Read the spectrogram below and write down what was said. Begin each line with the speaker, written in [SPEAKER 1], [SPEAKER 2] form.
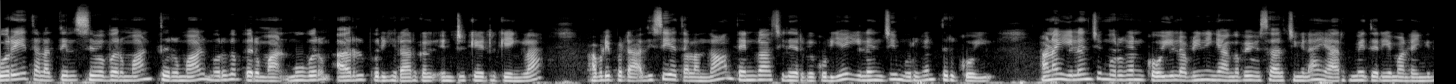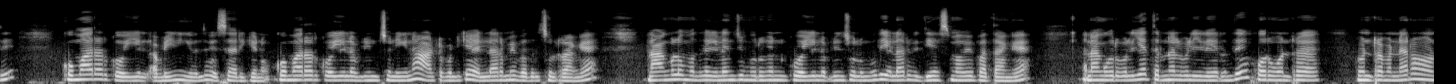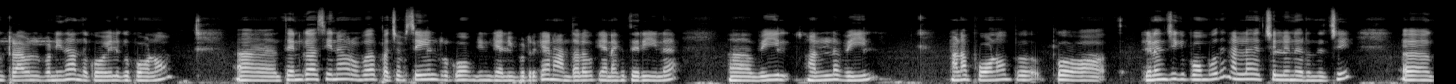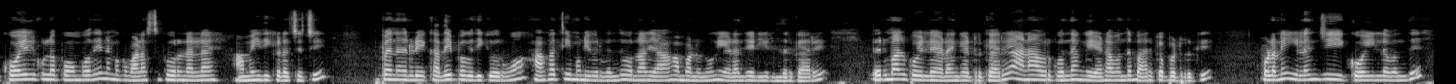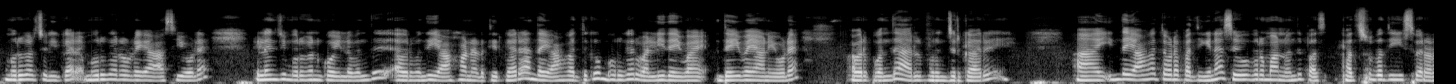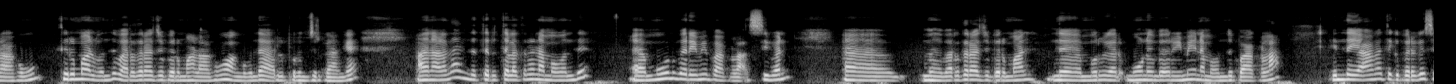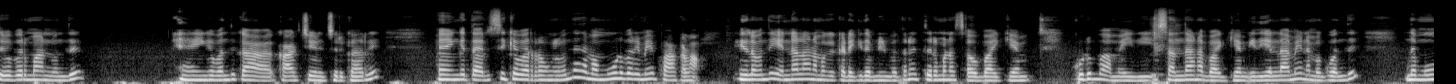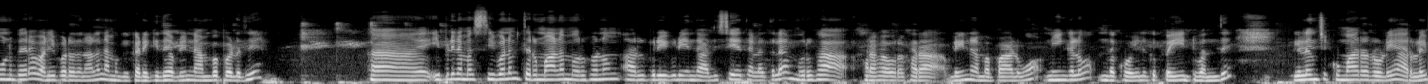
[SPEAKER 1] ஒரே தளத்தில் சிவபெருமான் திருமால் முருகப்பெருமான் மூவரும் அருள் புரிகிறார்கள் என்று கேட்டிருக்கீங்களா? அப்படிப்பட்ட அதிசய தலம்தான் தென்காசியில் இருக்கக்கூடிய இளஞ்சி முருகன் திருக்கோயில். ஆனால் இளஞ்சி முருகன் கோயில் அப்படின்னு நீங்கள் அங்கே போய் விசாரிச்சிங்கன்னா யாருக்குமே தெரிய மாட்டேங்குது. குமாரர் கோயில் அப்படின்னு நீங்கள் வந்து விசாரிக்கணும். குமாரர் கோயில் அப்படின்னு சொன்னீங்கன்னா ஆட்டோமேட்டிக்காக எல்லாருமே பதில் சொல்கிறாங்க நாங்களும் முதல்ல இளஞ்சி முருகன் கோயில் அப்படின்னு சொல்லும்போது எல்லோரும் வித்தியாசமாகவே பார்த்தாங்க. நாங்கள் ஒரு வழியாக திருநெல்வேலியிலேருந்து ஒரு ஒன்றரை ஒன்றரை மணி நேரம் ட்ராவல் பண்ணி தான் அந்த கோயிலுக்கு போனோம். தென்காசினா ரொம்ப பச்சை பசேல் இருக்கும் அப்படின்னு கேள்விப்பட்டிருக்கேன். ஆனால் அந்த அளவுக்கு எனக்கு தெரியல. வெயில் நல்ல வெயில். ஆனால் போனோம். இப்போ இப்போ இளஞ்சிக்கு போகும்போது நல்லா சில்லுன்னு இருந்துச்சு. கோயிலுக்குள்ளே போகும்போதே நமக்கு மனசுக்கு ஒரு நல்ல அமைதி கிடச்சிச்சு. இப்போ இதனுடைய கதை பகுதிக்கு வருவோம். அகத்திய முனிவர் வந்து ஒரு நாள் யாகம் பண்ணணும்னு இடம் தேடி இருந்திருக்காரு. பெருமாள் கோயிலில் இடம் கேட்டிருக்காரு. ஆனால் அவருக்கு வந்து அங்கே இடம் வந்து மறுக்கப்பட்டிருக்கு. உடனே இளஞ்சி கோயிலில் வந்து முருகர் சொல்லியிருக்காரு. முருகருடைய ஆசையோட இளஞ்சி முருகன் கோயிலில் வந்து அவர் வந்து யாகம் நடத்தியிருக்காரு. அந்த யாகத்துக்கு முருகர் வள்ளி தெய்வ தெய்வ யானையோட அவருக்கு வந்து அருள் புரிஞ்சிருக்காரு. இந்த யாகத்தோட பார்த்தீங்கன்னா சிவபெருமான் வந்து பஸ் பசுபதீஸ்வரராகவும் திருமால் வந்து வரதராஜ பெருமாளாகவும் அங்கே வந்து அருள் புரிஞ்சிருக்காங்க. அதனால தான் இந்த திருத்தலத்தில் நம்ம வந்து மூணு பேரையுமே பார்க்கலாம். சிவன் வரதராஜ பெருமாள் இந்த முருகர் மூணு பேரையுமே நம்ம வந்து பார்க்கலாம். இந்த யாகத்துக்கு பிறகு சிவபெருமான் வந்து இங்கே வந்து கா காட்சி அளிச்சிருக்காரு. இங்கே தரிசிக்க வர்றவங்க வந்து நம்ம மூணு பேருமே பார்க்கலாம். இதில் வந்து என்னெல்லாம் நமக்கு கிடைக்குது அப்படின்னு பார்த்தோன்னா திருமண சௌபாக்கியம் குடும்ப அமைதி சந்தான பாக்கியம் இது எல்லாமே நமக்கு வந்து இந்த மூணு பேரை வழிபடுறதுனால நமக்கு கிடைக்குது அப்படின்னு நம்பப்படுது. இப்படி நம்ம சிவனும் திருமாலும் முருகனும் அருள் புரியக்கூடிய இந்த அதிசய தலத்தில் முருகா ஹரஹ உரஹரா அப்படின்னு நம்ம பாடுவோம். நீங்களும் இந்த கோயிலுக்கு போயிட்டு வந்து இளஞ்சி குமாரருடைய அருளை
